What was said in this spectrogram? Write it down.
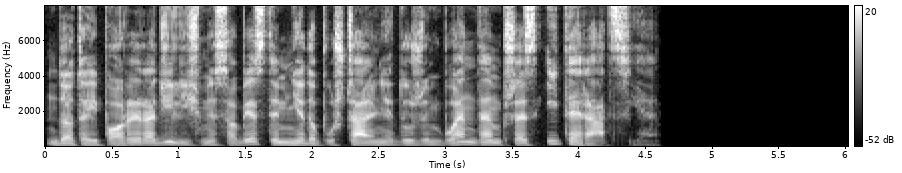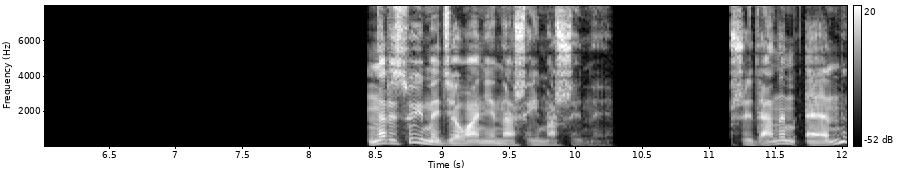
Do tej pory radziliśmy sobie z tym niedopuszczalnie dużym błędem przez iterację. Narysujmy działanie naszej maszyny. Przy danym n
